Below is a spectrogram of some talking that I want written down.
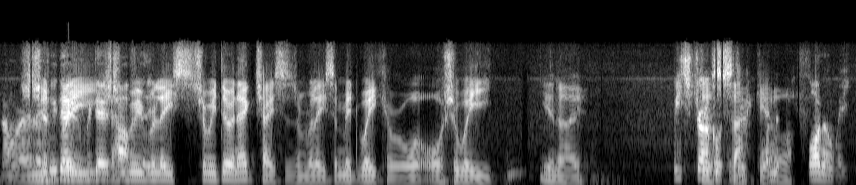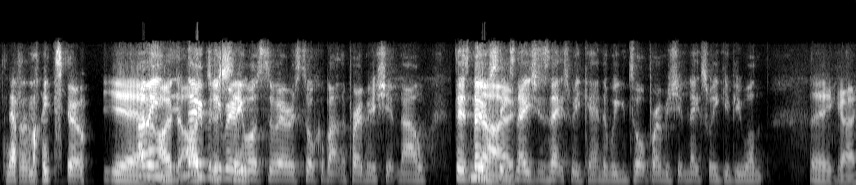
Not really. Should We we, don't- we don't should have we to. release? Should we do an egg chasers and release a midweeker, or or should we, you know? We struggle Just to do it one, off. one a week. Never mind two. Yeah, I mean, I nobody just really think- wants to hear us talk about the Premiership now. There's no, No. Six Nations next weekend, and we can talk Premiership next week if you want. There you go.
